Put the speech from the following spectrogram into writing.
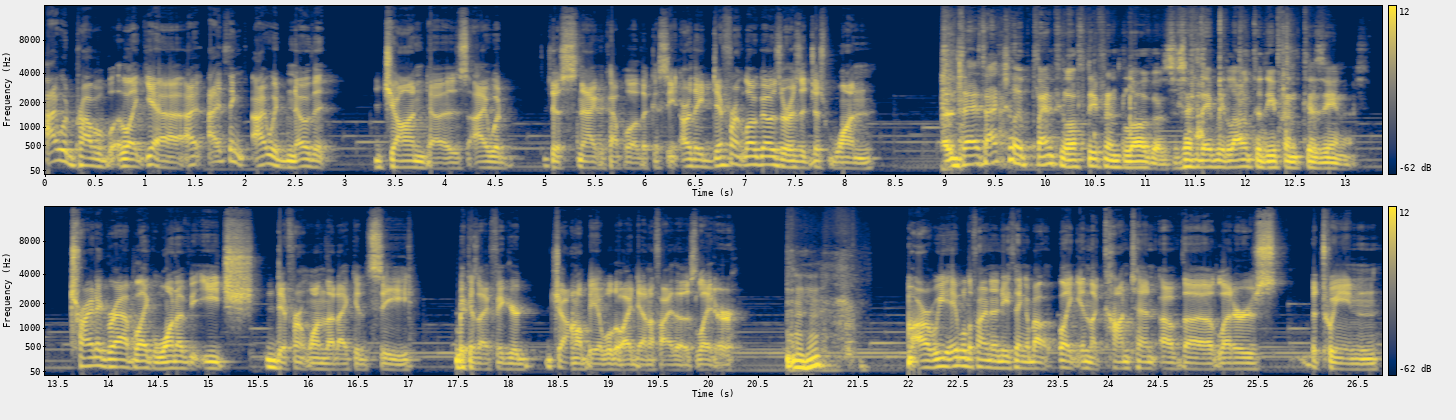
I would probably, like, yeah, I, I think I would know that John does. I would just snag a couple of the casino. Are they different logos or is it just one? There's actually plenty of different logos, as if they belong to different casinos. Try to grab like one of each different one that I could see because I figured John will be able to identify those later. Mm-hmm. Are we able to find anything about like in the content of the letters between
